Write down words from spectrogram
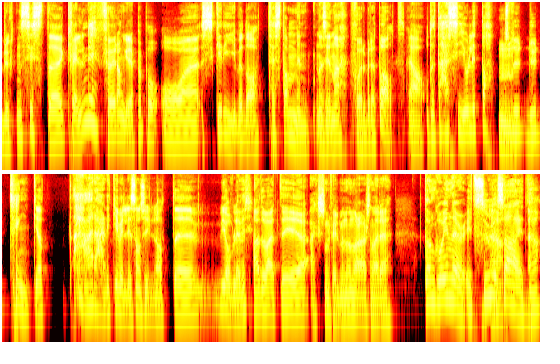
brukt den siste kvelden de, før angrepet på å eh, skrive da testamentene sine. Forberedt på alt. Ja, og dette her sier jo litt, da. Så du, du tenker at her er det ikke veldig sannsynlig at uh, vi overlever. Nei, du veit i actionfilmene når det er sånn derre Don't go in there, it's suicide! Ja, ja.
